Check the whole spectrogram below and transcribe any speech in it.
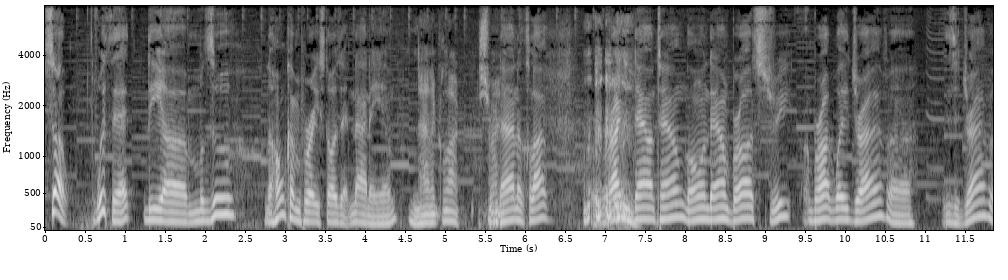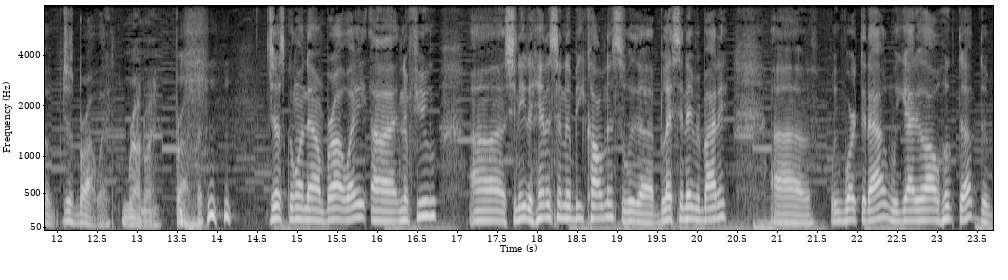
So, with that, the uh, Mizzou, the homecoming parade starts at 9 a.m. 9 o'clock. That's right. 9 o'clock, right downtown, going down Broad Street, Broadway Drive. Uh, is it Drive or just Broadway? Broadway. Broadway. just going down Broadway. Uh, in a few, uh, Shanita Henderson will be calling us with uh, blessing everybody. Uh, we worked it out. We got it all hooked up to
